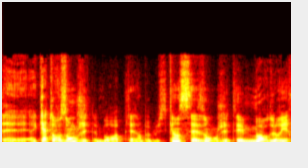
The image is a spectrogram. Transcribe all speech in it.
euh, 14 ans, j'étais- bon, peut-être un peu plus, 15-16 ans, j'étais mort de rire.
